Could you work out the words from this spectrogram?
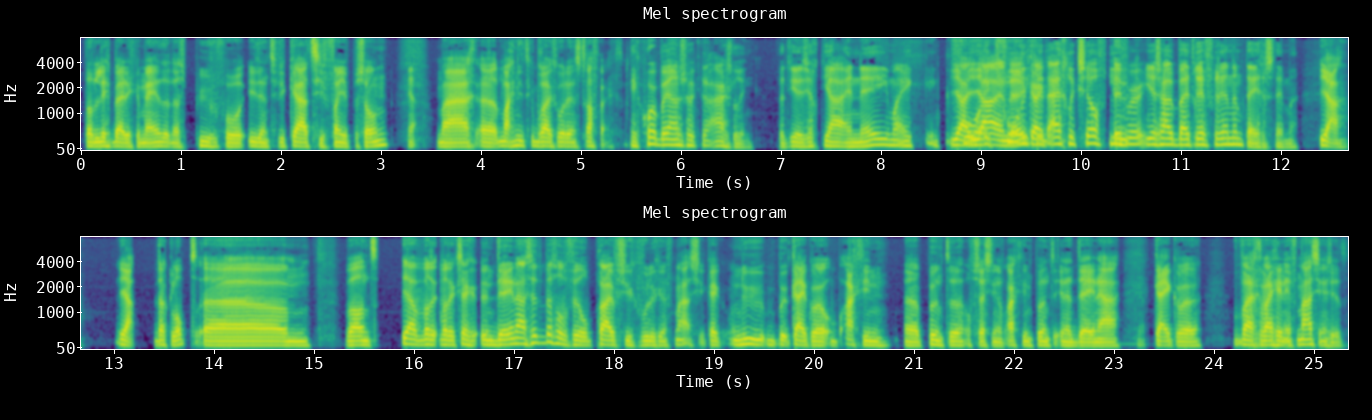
dat ligt bij de gemeente. Dat is puur voor identificatie van je persoon. Ja. Maar eh, het mag niet gebruikt worden in strafrecht. Ik hoor bij jou een zekere aarzeling. Dat je zegt ja en nee, maar ik, ik Ja, voel, ja ik en voel nee. dat je het eigenlijk zelf liever... je zou het bij het referendum tegenstemmen. Ja, ja dat klopt. Ehm, want ja, wat, ik- wat ik zeg, in DNA zit best wel veel privacygevoelige informatie. Kijk, nu kijken we op 18 eh, punten, of 16 of 18 punten in het DNA, kijken we waar, geen informatie in zit.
